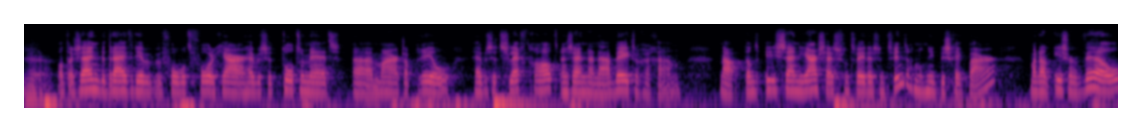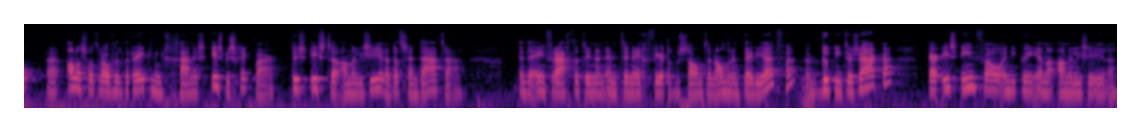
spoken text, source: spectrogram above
Ja. Want er zijn bedrijven die hebben bijvoorbeeld vorig jaar hebben ze tot en met eh, maart, april hebben ze het slecht gehad en zijn daarna beter gegaan. Nou, dan is, zijn de jaarcijfers van 2020 nog niet beschikbaar. Maar dan is er wel eh, alles wat er over de rekening gegaan is, is beschikbaar. Dus is te analyseren. Dat zijn data. En de een vraagt het in een MT49 bestand en de ander in PDF. Hè? Dat doet niet ter zake. Er is info en die kun je ana- analyseren.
